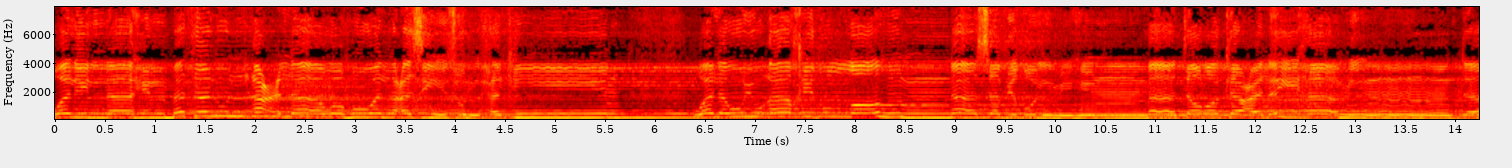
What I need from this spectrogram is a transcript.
ولله المثل الأعلى وهو العزيز الحكيم. ولو يؤاخذ الله الناس بظلمهم ما ترك عليها من دابة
